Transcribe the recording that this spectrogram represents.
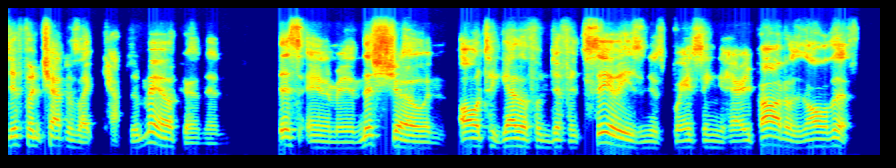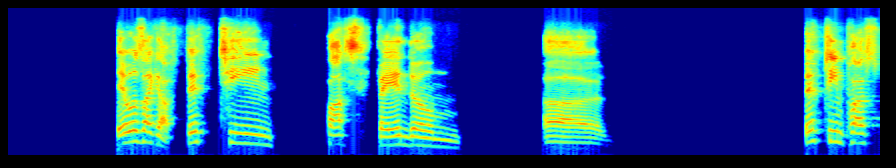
different chapters like Captain America and then this anime and this show and all together from different series and just branching Harry Potter and all this. It was like a fifteen plus fandom uh 15 plus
